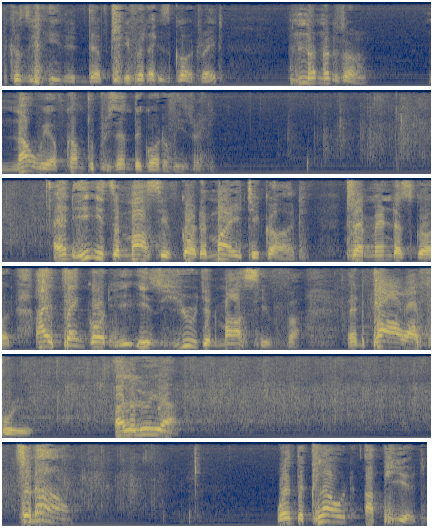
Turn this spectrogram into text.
Because they have trivialized God, right? No, not at all. Now we have come to present the God of Israel. And He is a massive God, a mighty God, tremendous God. I thank God He is huge and massive and powerful. Hallelujah. So now, when the cloud appeared,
